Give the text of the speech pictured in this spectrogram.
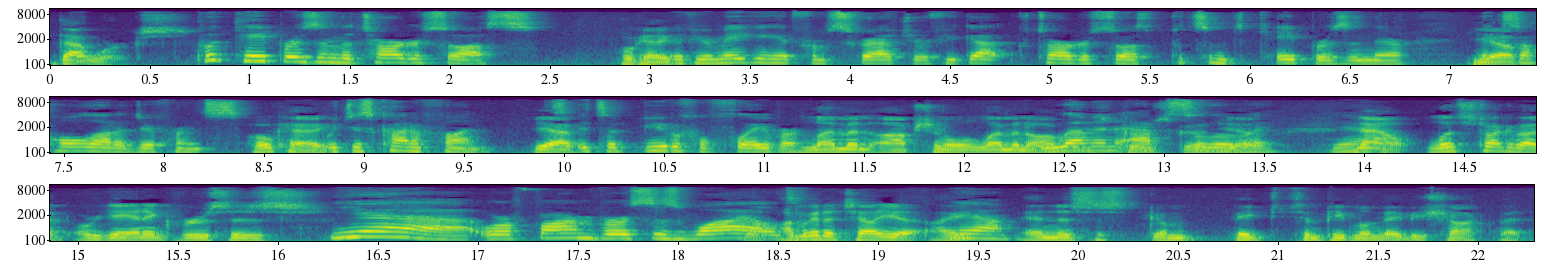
that works. Put capers in the tartar sauce. Okay. If you're making it from scratch, or if you got tartar sauce, put some capers in there. Makes Yeah. a whole lot of difference. Okay. Which is kind of fun. Yeah. It's, it's a beautiful flavor. lemon optional. Lemon optional. Lemon, absolutely. Good, yeah. Yeah. Now let's talk about organic versus Yeah, or farm versus wild. I'm going to tell you, I, Yeah. and this is maybe some people may be shocked, but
